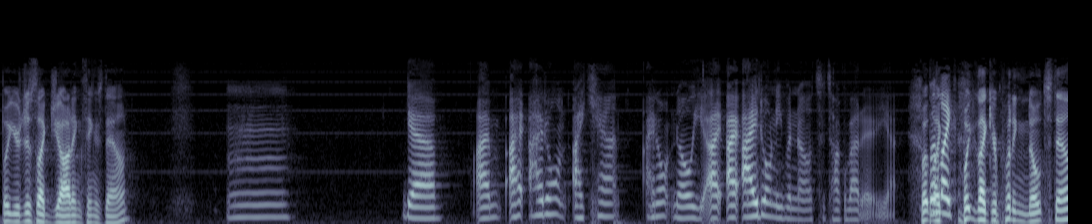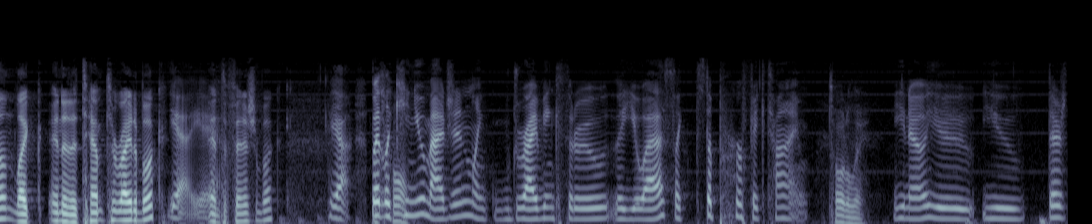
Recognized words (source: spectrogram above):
But you're just like jotting things down? Mm, yeah. I'm. I. I don't. I can't. I don't know yet. I, I. I don't even know to talk about it yet. But, But, like, like- but like you're putting notes down like in an attempt to write a book Yeah. Yeah. and to finish a book? Yeah. But like, cool. can you imagine like driving through the U.S. Like it's the perfect time. Totally. You know, you you there's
